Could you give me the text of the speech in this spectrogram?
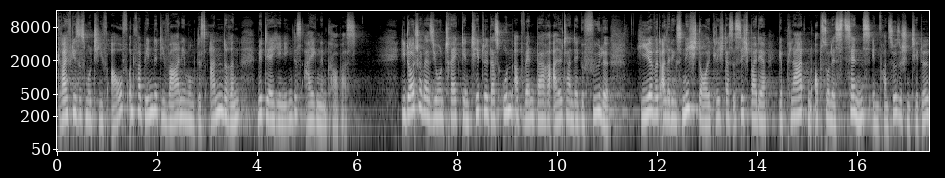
greift dieses Motiv auf und verbindet die Wahrnehmung des anderen mit derjenigen des eigenen Körpers. Die deutsche Version trägt den Titel Das unabwendbare Altern der Gefühle. Hier wird allerdings nicht deutlich, dass es sich bei der geplanten Obsoleszenz im französischen Titel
